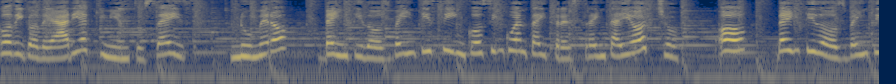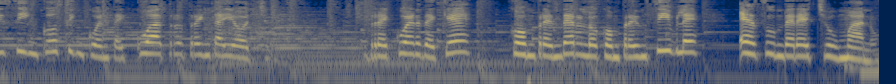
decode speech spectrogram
código de área 506, número 2225-5338 o 2225-5438. Recuerde que comprender lo comprensible es un derecho humano.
